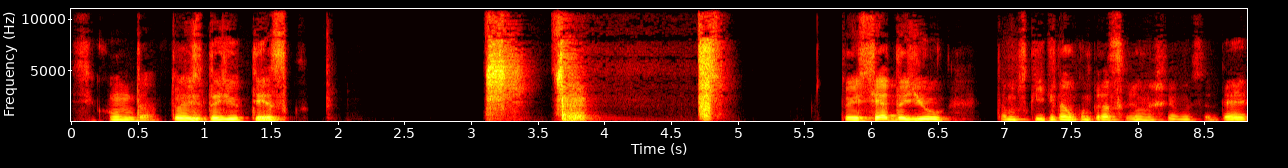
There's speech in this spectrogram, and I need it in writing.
Секунда. Тобто даю тиск. Тобто я даю, там скільки там компресорів лишилося, е,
